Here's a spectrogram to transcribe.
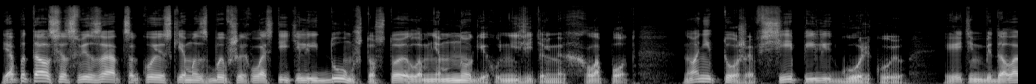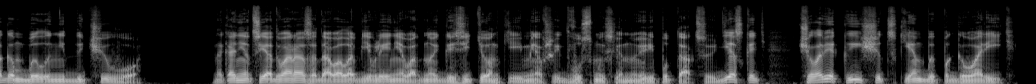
Я пытался связаться кое с кем из бывших властителей дум, что стоило мне многих унизительных хлопот, но они тоже все пили горькую, и этим бедолагам было ни до чего. Наконец, я два раза давал объявление в одной газетенке, имевшей двусмысленную репутацию. Дескать, человек ищет с кем бы поговорить.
